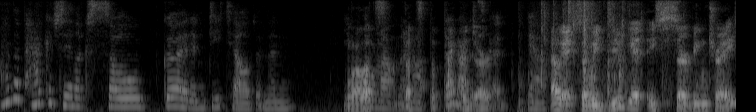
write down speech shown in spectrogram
on the package, they look so good and detailed, and then you Well, pull that's- them out and they're that's not. the they're not package as art. good. Yeah. Okay, so we do get a serving tray.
